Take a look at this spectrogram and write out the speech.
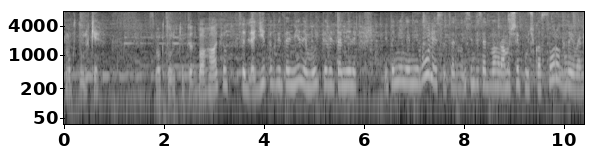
Смоктульки. Смоктульків тут багато. Це для діток вітаміни, мультивітаміни. Вітаміни Міволіс, це 82 грами, шипучка 40 гривень.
